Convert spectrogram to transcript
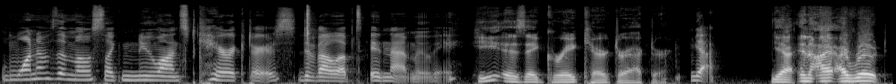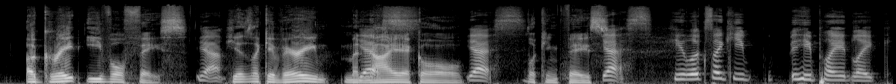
one of the most like nuanced characters developed in that movie. he is a great character actor. Yeah, Yeah, and I, I wrote a great evil face. yeah, He has like a very maniacal yes, looking face. yes. He looks like he he played like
